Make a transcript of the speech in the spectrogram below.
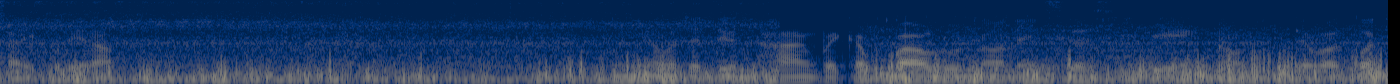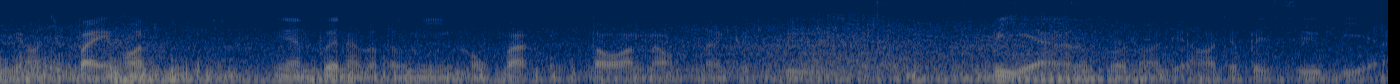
ใส่ก็ได้เนาะ วันนี้เราจะเดิน ทางไปกับเบ้ารุ่นเนาะในเสื้อสีแดงเนาะแต่ว่าก่อนที่เราจะไปฮอดเงินเพื่อนเราก็ต้องมีของฝากของตอนเนาะนั่นก็คือเบียร์นะทุกคนเนาะเดี๋ยวเราจะไปซื้อเบียร์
